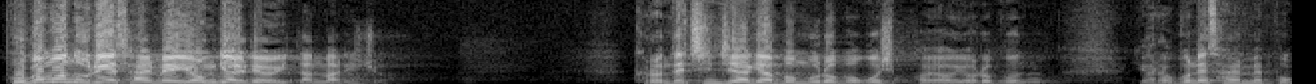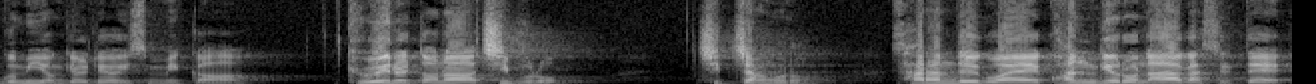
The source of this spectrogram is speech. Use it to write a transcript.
복음은 우리의 삶에 연결되어 있단 말이죠. 그런데 진지하게 한번 물어보고 싶어요. 여러분, 여러분의 삶에 복음이 연결되어 있습니까? 교회를 떠나 집으로, 직장으로, 사람들과의 관계로 나아갔을 때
